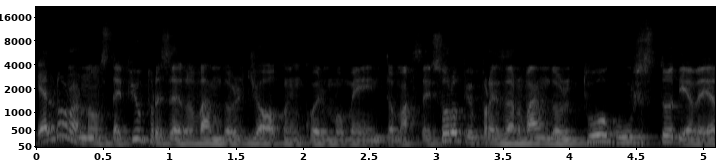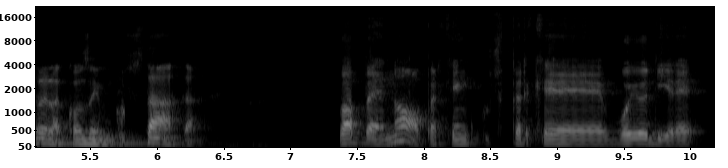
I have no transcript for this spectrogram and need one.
E allora non stai più preservando il gioco in quel momento, ma stai solo più preservando il tuo gusto di avere la cosa imbustata. Vabbè, no, perché, perché voglio dire,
